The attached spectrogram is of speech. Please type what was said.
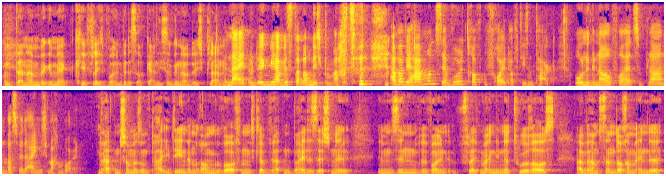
Und dann haben wir gemerkt, okay, vielleicht wollen wir das auch gar nicht so genau durchplanen. Nein, und irgendwie haben wir es dann auch nicht gemacht. Aber wir haben uns sehr wohl darauf gefreut, auf diesen Tag, ohne genau vorher zu planen, was wir da eigentlich machen wollen. Wir hatten schon mal so ein paar Ideen in den Raum geworfen. Ich glaube, wir hatten beide sehr schnell im Sinn, wir wollen vielleicht mal in die Natur raus. Aber wir haben es dann doch am Ende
